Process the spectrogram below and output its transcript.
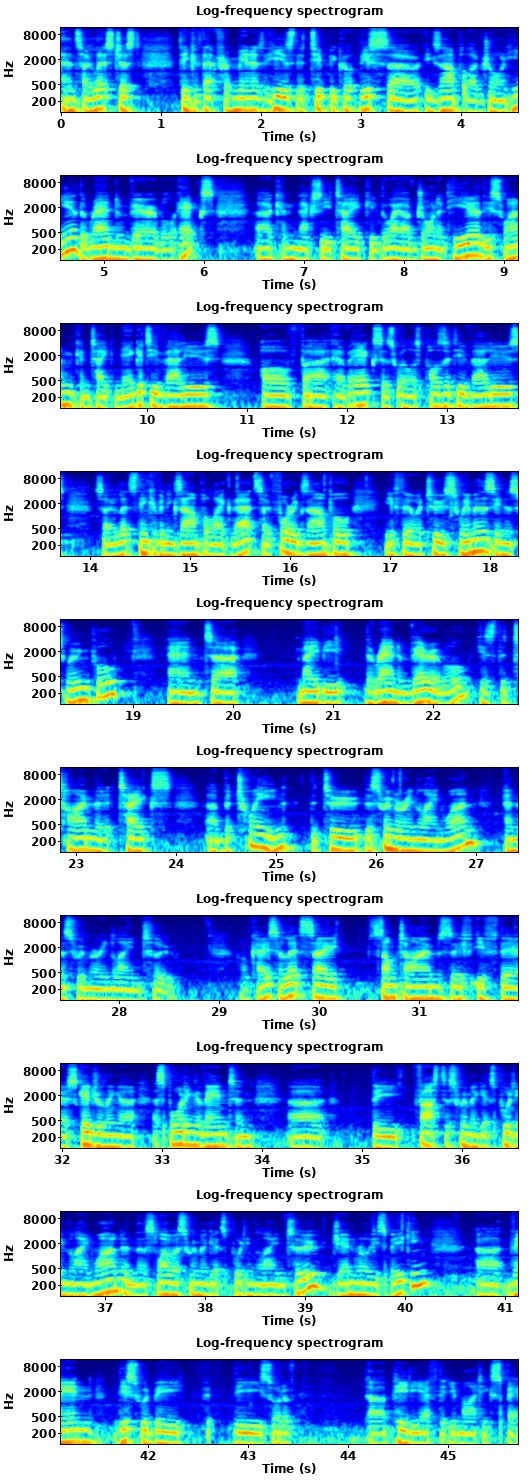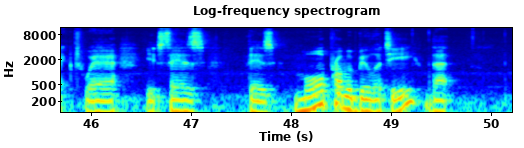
And so let's just think of that for a minute. Here's the typical, this uh, example I've drawn here, the random variable x uh, can actually take, the way I've drawn it here, this one can take negative values of, uh, of x as well as positive values. So let's think of an example like that. So for example, if there were two swimmers in a swimming pool and uh, maybe the random variable is the time that it takes uh, between the two, the swimmer in lane one and the swimmer in lane two. Okay, so let's say sometimes if, if they're scheduling a, a sporting event and uh, the faster swimmer gets put in lane one and the slower swimmer gets put in lane two, generally speaking, uh, then this would be the sort of uh, PDF that you might expect where it says there's more probability that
